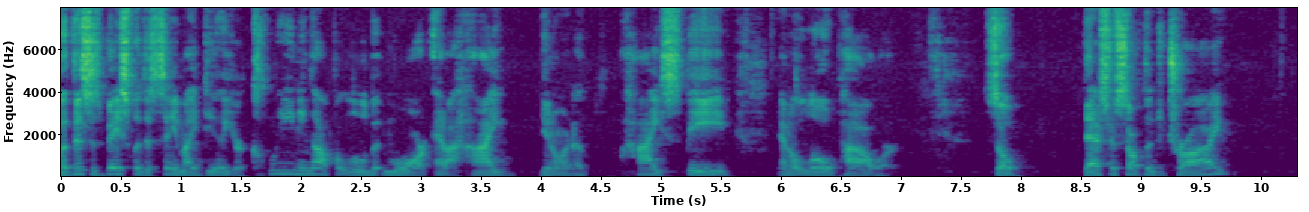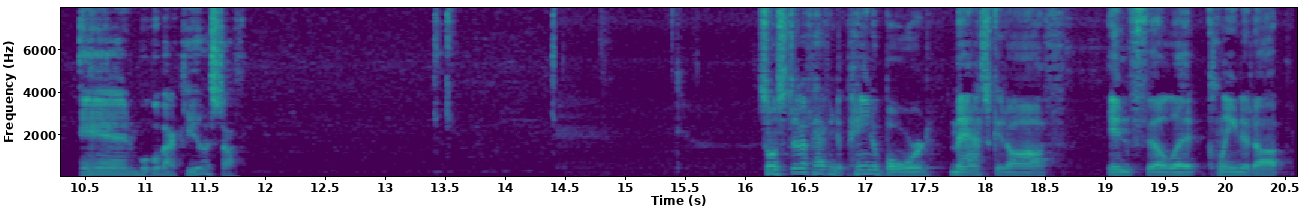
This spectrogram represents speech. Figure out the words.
But this is basically the same idea. You're cleaning up a little bit more at a high, you know, at a high speed and a low power. So that's just something to try. And we'll go back to the other stuff. So instead of having to paint a board, mask it off, infill it, clean it up,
